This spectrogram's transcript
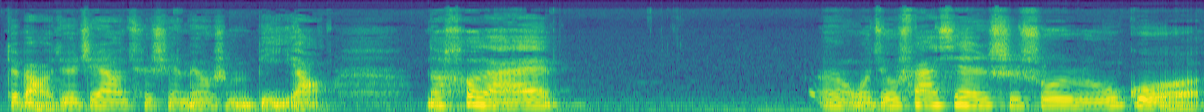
对吧？我觉得这样确实也没有什么必要。那后来。嗯，我就发现是说，如果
